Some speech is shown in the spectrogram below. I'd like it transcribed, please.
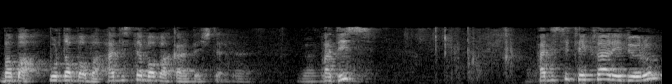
baba, burada baba, hadiste baba kardeşler. Hadis hadisi tekrar ediyorum.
